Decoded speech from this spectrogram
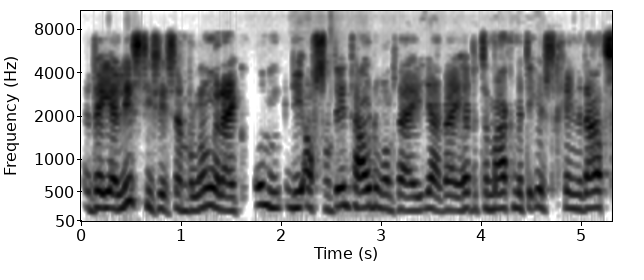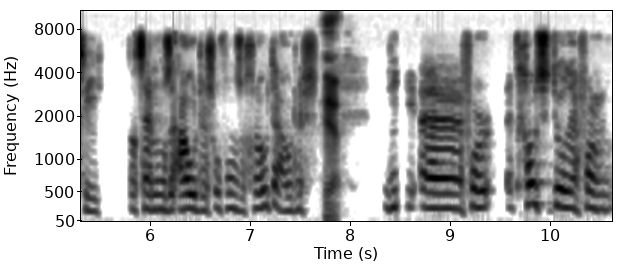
realistisch is en belangrijk om die afstand in te houden. Want wij, ja, wij hebben te maken met de eerste generatie. Dat zijn onze ouders of onze grootouders. Ja. Die uh, voor het grootste deel daarvan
